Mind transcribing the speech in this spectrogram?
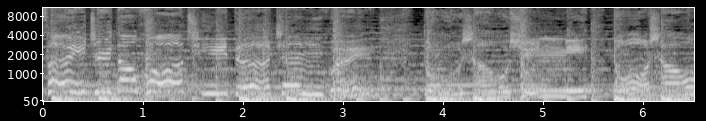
才知道花期的珍贵。多少寻觅，多少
